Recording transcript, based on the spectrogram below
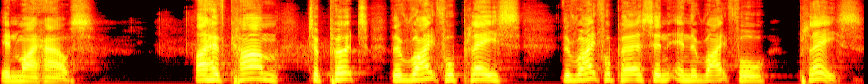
in my house. I have come to put the rightful place, the rightful person in the rightful place.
